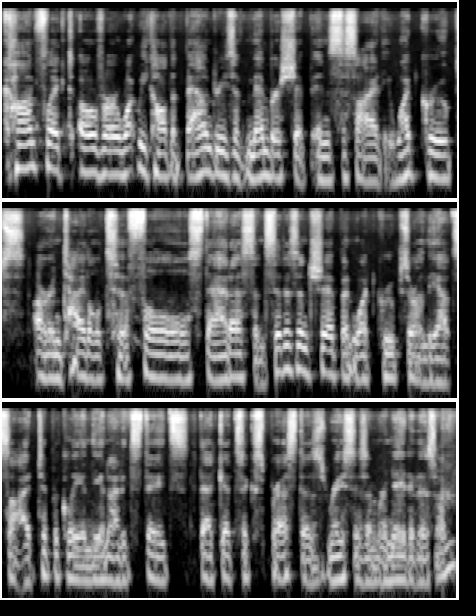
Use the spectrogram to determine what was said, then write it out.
conflict over what we call the boundaries of membership in society, what groups are entitled to full status and citizenship, and what groups are on the outside. Typically in the United States, that gets expressed as racism or nativism.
